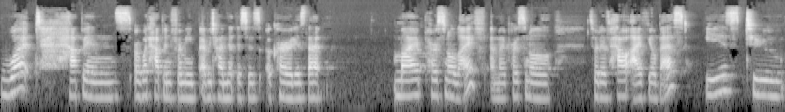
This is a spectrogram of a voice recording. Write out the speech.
what happens, or what happened for me every time that this has occurred, is that my personal life and my personal sort of how I feel best is to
